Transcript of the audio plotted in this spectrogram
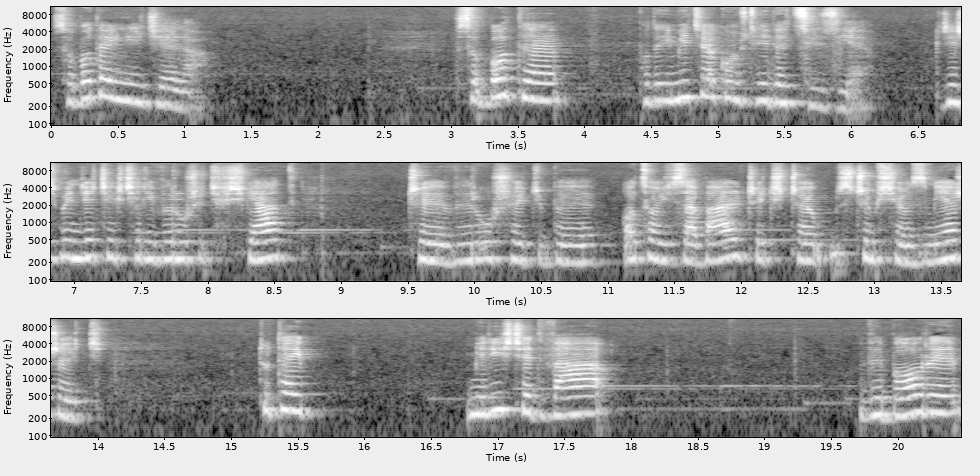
Sobota i niedziela. W sobotę podejmiecie jakąś decyzję. Gdzieś będziecie chcieli wyruszyć w świat, czy wyruszyć, by o coś zawalczyć, czy z czymś się zmierzyć. Tutaj mieliście dwa wybory,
